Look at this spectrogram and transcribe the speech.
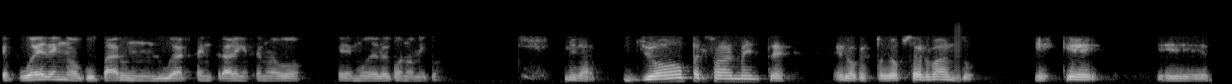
que pueden ocupar un lugar central en ese nuevo eh, modelo económico? Mira, yo personalmente en lo que estoy observando es que eh,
